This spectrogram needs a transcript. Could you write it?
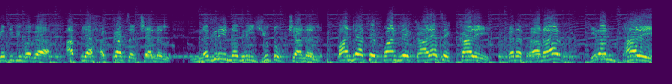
कधी बी बघा. आपल्या हक्काचं चॅनल नगरी नगरी युट्यूब चॅनल पांढऱ्याचे पांढरे काळ्याचे काळे. करत राहणार किरण ढाळे.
